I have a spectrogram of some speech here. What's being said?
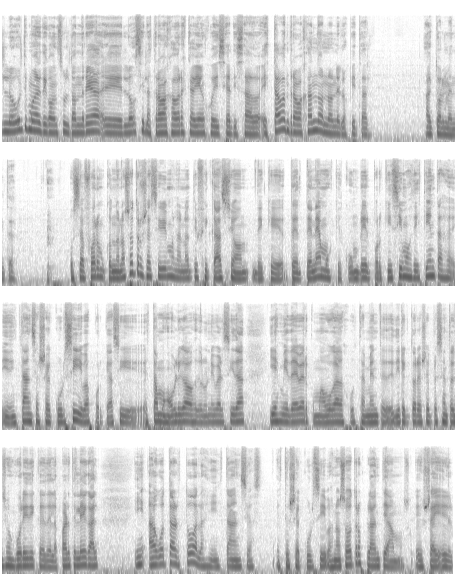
lo último que te consulto, Andrea, eh, los y las trabajadoras que habían judicializado, ¿estaban trabajando o no en el hospital actualmente? O sea, fueron cuando nosotros recibimos la notificación de que tenemos que cumplir, porque hicimos distintas instancias recursivas, porque así estamos obligados de la universidad y es mi deber como abogada justamente de directora de representación jurídica y de la parte legal, y agotar todas las instancias este, recursivas. Nosotros planteamos, eh,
